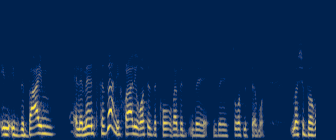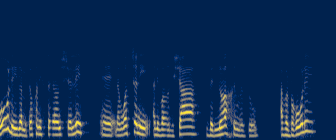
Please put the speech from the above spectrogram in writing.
אם, אם זה בא עם אלמנט כזה, אני יכולה לראות את זה קורה בצורות מסוימות. מה שברור לי, גם מתוך הניסיון שלי, אה, למרות שאני מרגישה בנוח עם הזום, אבל ברור לי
